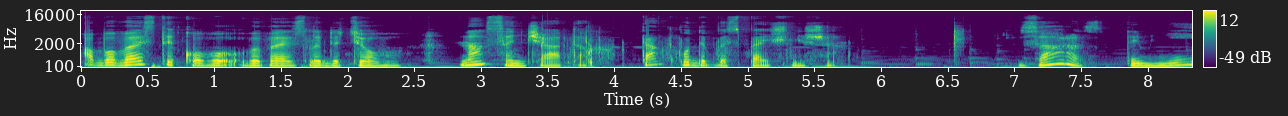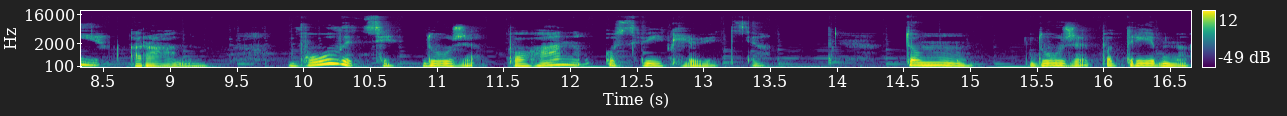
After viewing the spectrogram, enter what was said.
або вести, кого ви везли до цього, на санчатах. Так буде безпечніше. Зараз темніє рано. Вулиці дуже погано освітлюються. Тому дуже потрібно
